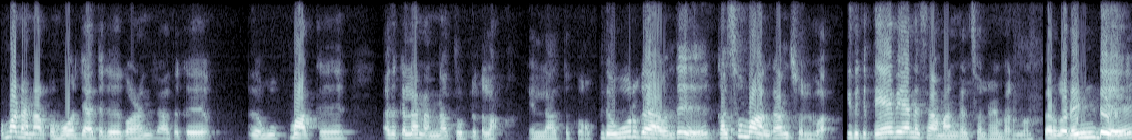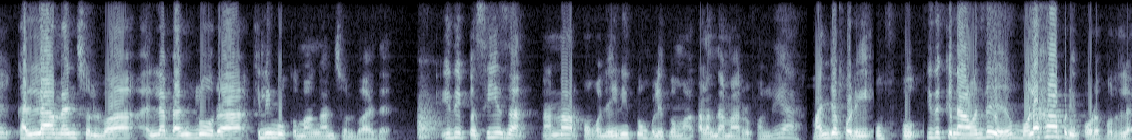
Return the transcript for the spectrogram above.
ரொம்ப நல்லாயிருக்கும் மோர் ஜாத்துக்கு குழஞ்சாத்துக்கு ஜாத்துக்கு இந்த உப்புமாக்கு அதுக்கெல்லாம் நல்லா தொட்டுக்கலாம் எல்லாத்துக்கும். இந்த ஊறுகாய் வந்து கசுமாங்கான்னு சொல்லுவா. இதுக்கு தேவையான சாமான்கள் சொல்றேன் பாருங்க. பாருங்க ரெண்டு கல்லாமன்னு சொல்வா இல்ல பெங்களூரா கிளிமூக்கு மாங்கான்னு சொல்வா இது. இது இப்ப சீசன் நல்லா இருக்கும். கொஞ்சம் இனிப்பும் புளிப்புமா கலந்த மாதிரி இருக்கும் இல்லையா? மஞ்சப்பொடி உப்பு. இதுக்கு நான் வந்து மிளகா பொடி போட போறது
